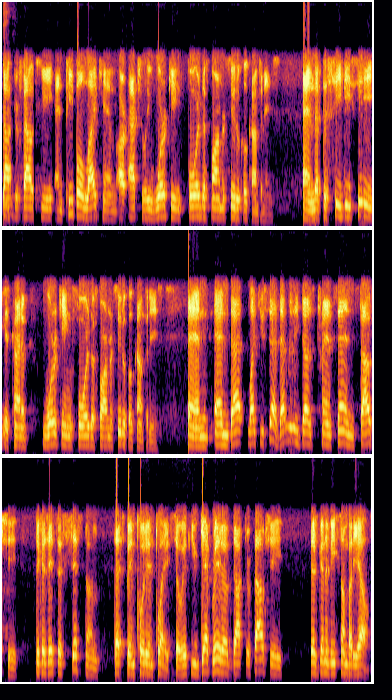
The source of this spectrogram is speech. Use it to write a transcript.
Dr. Fauci and people like him are actually working for the pharmaceutical companies, and that the CDC is kind of working for the pharmaceutical companies. And and that, like you said, that really does transcend Fauci because it's a system that's been put in place. So if you get rid of Dr. Fauci, there's going to be somebody else.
